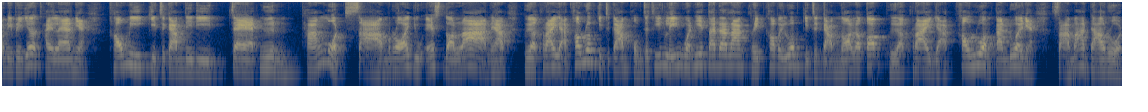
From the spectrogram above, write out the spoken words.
LD Player Thailand เนี่ย เขามีกิจกรรมดีๆ แจกเงินทั้งหมด 300 US ดอลลาร์นะครับ เผื่อใครอยากเข้าร่วมกิจกรรม ผมจะทิ้งลิงก์วันที่ใต้ด้านล่างคลิปเข้าไปร่วมกิจกรรมเนาะ แล้วก็เผื่อใครอยากเข้าร่วมกันด้วยเนี่ย สามารถดาวน์โหลด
